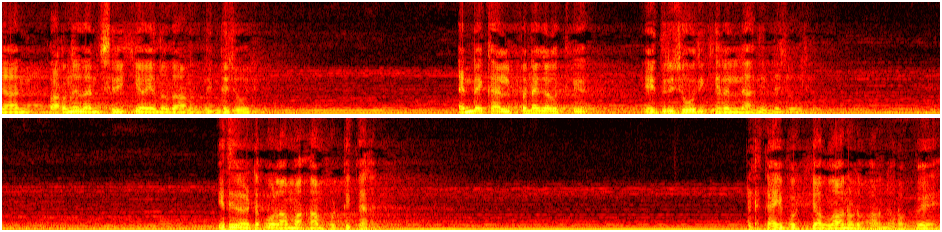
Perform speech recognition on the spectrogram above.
ഞാൻ പറഞ്ഞതനുസരിക്കുക എന്നതാണ് നിന്റെ ജോലി. എന്റെ കൽപ്പനകൾക്ക് എതിര് ചോദിക്കലല്ല നിന്റെ ജോലി. ഇത് കേട്ടപ്പോൾ ആ മഹാം പൊട്ടിക്കരഞ്ഞു. എന്നിട്ട് കൈപൊക്കി അള്ളാഹിനോട് പറഞ്ഞു റബ്ബേ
